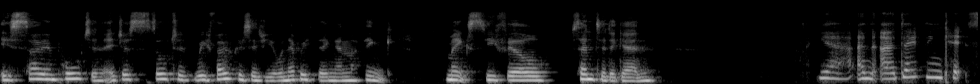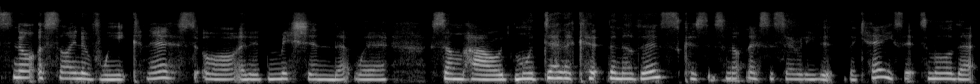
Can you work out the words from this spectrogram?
is so important. It just sort of refocuses you on everything and I think makes you feel centered again yeah, and I don't think it's not a sign of weakness or an admission that we're somehow more delicate than others, because it's not necessarily the, the case. It's more that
